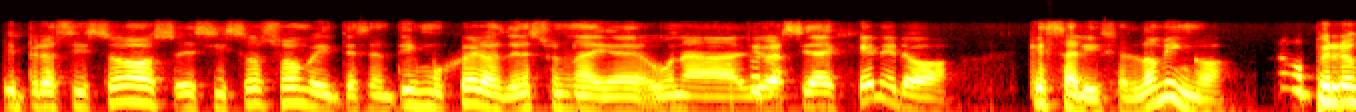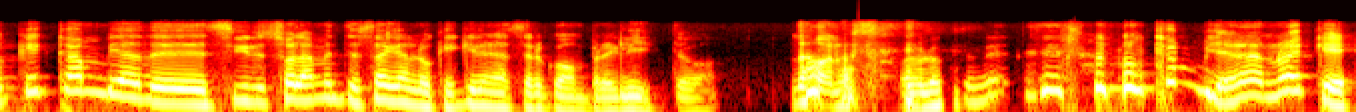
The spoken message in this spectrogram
Y pero si sos, eh, si sos hombre y te sentís mujer o tenés una, eh, una diversidad de género, ¿qué salís? ¿El domingo? No, pero ¿qué cambia de decir solamente salgan los que quieren hacer compra y listo? No, no sé. O los que- no cambia nada, no es que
